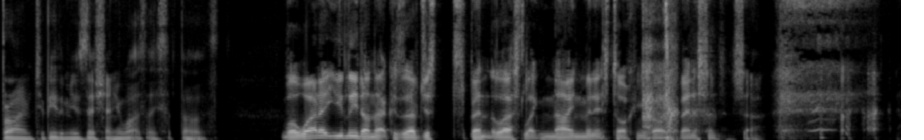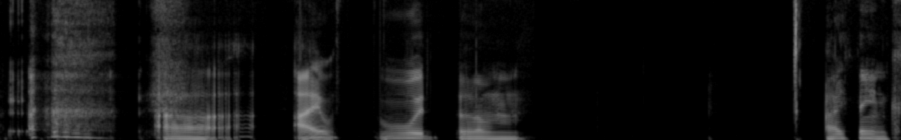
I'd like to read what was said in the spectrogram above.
brought him to be the musician he was, I suppose. Well, why don't you lead on that? Because I've just spent the last like nine minutes talking about venison. So Uh, I would. Um, I think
